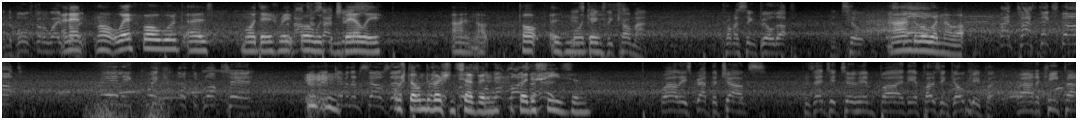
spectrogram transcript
and the ball's got away And from then him. no, left forward is Modeste, right Renato forward Sanchez. Dembele, and up top is Here's Modeste. Coman. Promising build-up until... And we're one now up. Fantastic start. Really quick off the blocks here. Given themselves We're still in terrific Division 7 for what to lies play the ahead. season. Well, he's grabbed the chance presented to him by the opposing goalkeeper. Well, the keeper,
